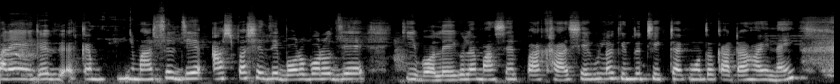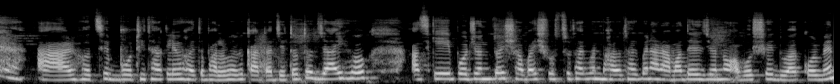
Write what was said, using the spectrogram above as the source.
মানে মাছের যে আশপাশে যে বড় বড় যে কি বলে, এগুলো মাছের পাখা, সেগুলো কিন্তু ঠিকঠাক মতো কাটা হয় নাই। আর হচ্ছে বটি থাকলে হয়তো ভালোভাবে কাটা যেত। তো যাই হোক, আজকে এই পর্যন্তই। সবাই সুস্থ থাকবেন, ভালো থাকবেন, আর আমাদের জন্য অবশ্যই দোয়া করবেন।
